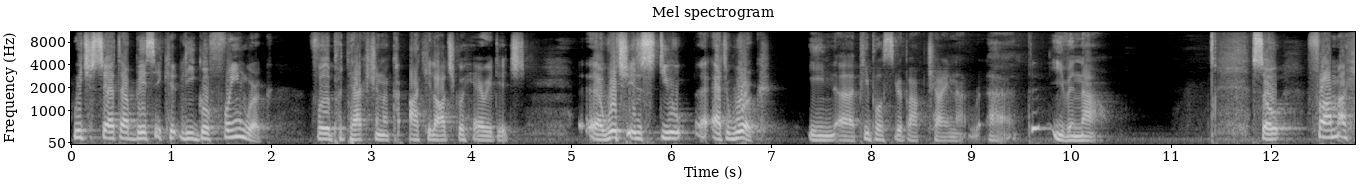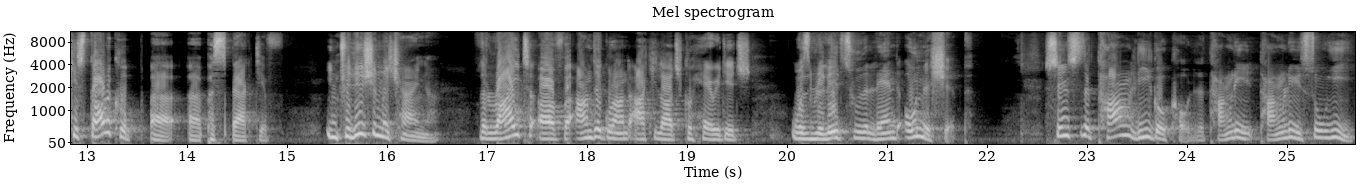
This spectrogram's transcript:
which set a basic legal framework for the protection of archaeological heritage, uh, which is still at work in uh, People's Republic China uh, even now. So from a historical uh, uh, perspective, in traditional China, the right of underground archaeological heritage was related to the land ownership. Since the Tang legal code, the Tang Li, Tang Lü Su Yi,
